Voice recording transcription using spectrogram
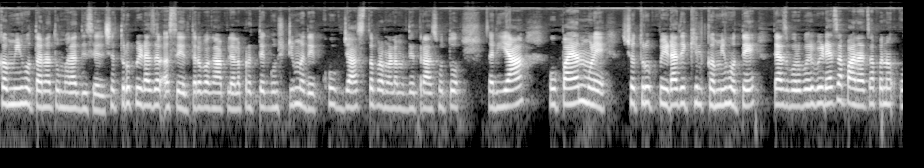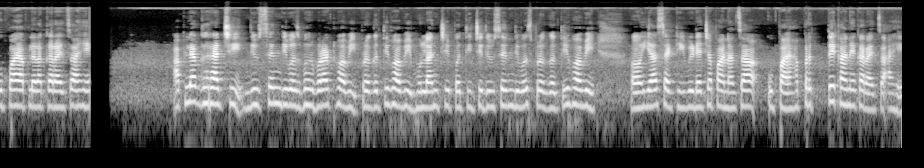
कमी होताना तुम्हाला दिसेल. शत्रुपीडा जर असेल तर बघा आपल्याला प्रत्येक गोष्टीमध्ये खूप जास्त प्रमाणामध्ये त्रास होतो. तर या उपायांमुळे शत्रुपीडा देखील कमी होते. त्याचबरोबर विड्याचा पानाचा पण उपाय आपल्याला करायचा आहे. आपल्या घराची दिवसेंदिवस भरभराट व्हावी प्रगती व्हावी मुलांची पतीची दिवसेंदिवस प्रगती व्हावी. यासाठी विड्याच्या पानाचा उपाय हा प्रत्येकाने करायचा आहे.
